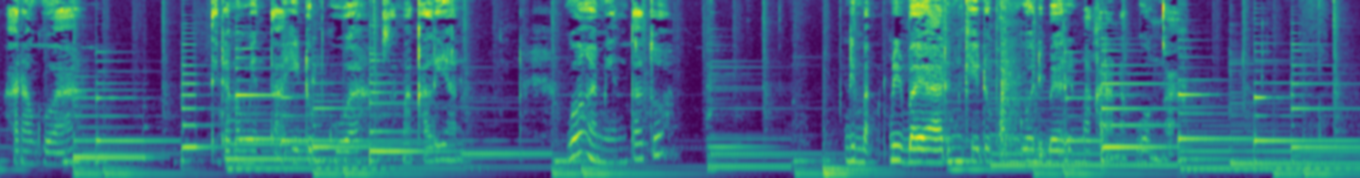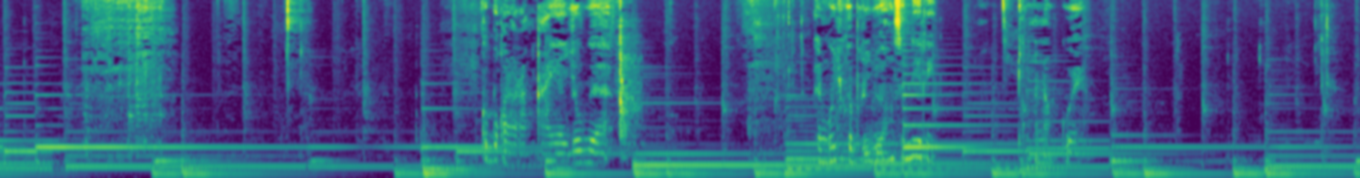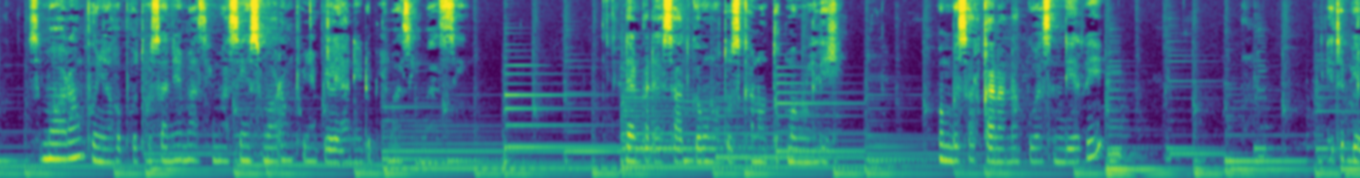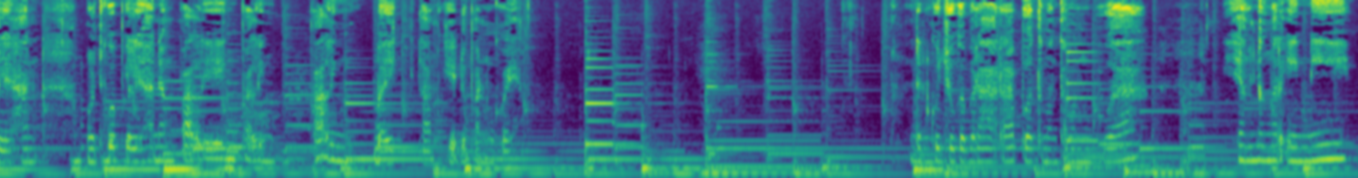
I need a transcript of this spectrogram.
Karena gue tidak meminta hidup gue sama kalian. Gue gak minta tuh dibayarin kehidupan gue dibayarin makan anak gue enggak. Gue bukan orang kaya juga. Dan gue juga berjuang sendiri Semua orang punya keputusannya masing-masing, semua orang punya pilihan hidupnya masing-masing. Dan pada saat gue memutuskan untuk memilih membesarkan anak gue sendiri, itu pilihan, menurut gue pilihan yang paling, paling, paling baik dalam kehidupan gue. Dan gue juga berharap buat teman-teman gue yang denger ini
